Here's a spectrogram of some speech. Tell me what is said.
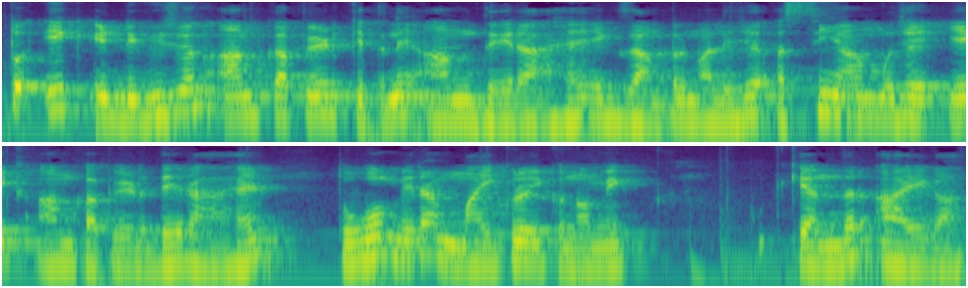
तो एक इंडिविजुअल आम का पेड़ कितने आम दे रहा है? एग्ज़ाम्पल मान लीजिए अस्सी आम मुझे एक आम का पेड़ दे रहा है तो वो मेरा माइक्रो इकोनॉमिक के अंदर आएगा।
